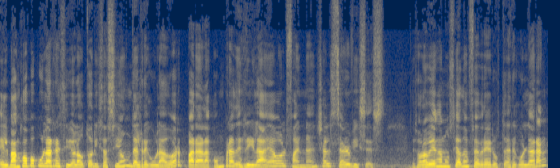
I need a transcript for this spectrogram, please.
el, Banco Popular recibió la autorización del regulador para la compra de Reliable Financial Services. Eso lo habían anunciado en febrero, ustedes recordarán,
